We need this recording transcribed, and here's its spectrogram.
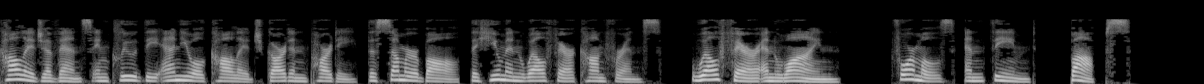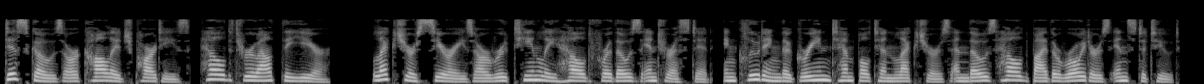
College events include the annual College Garden Party, the Summer Ball, the Human Welfare Conference, Welfare and Wine, formals, and themed bops discos or college parties, held throughout the year. Lecture series are routinely held for those interested, including the Green Templeton Lectures and those held by the Reuters Institute.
